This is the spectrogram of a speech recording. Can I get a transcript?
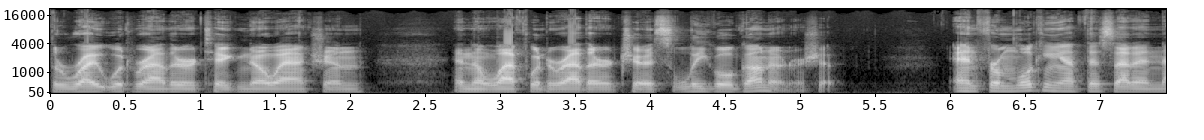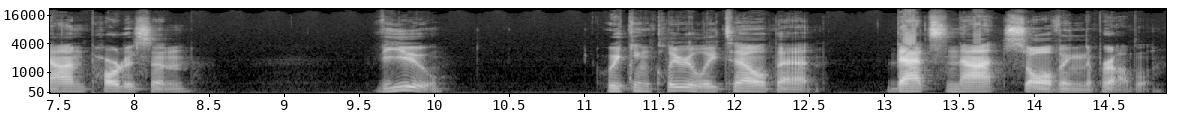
The right would rather take no action, and the left would rather chase legal gun ownership. And from looking at this at a nonpartisan view, we can clearly tell that that's not solving the problem.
